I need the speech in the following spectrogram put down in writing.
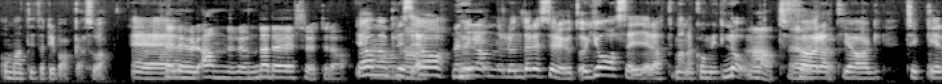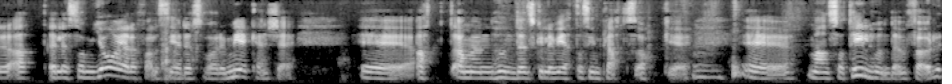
om man tittar tillbaka så. Eh, Eller hur annorlunda det ser ut idag. Ja men precis, ja, Men hur det- annorlunda det ser ut. Och jag säger att man har kommit långt. Ja, för att jag tycker att, eller som jag i alla fall ser det så var det mer kanske eh, att ja, men, hunden skulle veta sin plats och eh, eh, man sa till hunden förr.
